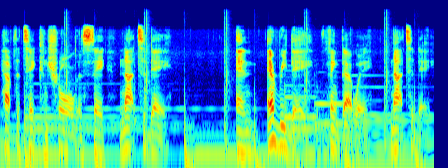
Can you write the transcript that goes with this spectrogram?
have to take control and say not today. And every day think that way. Not today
